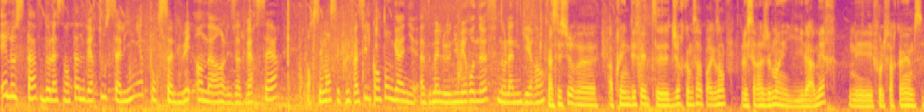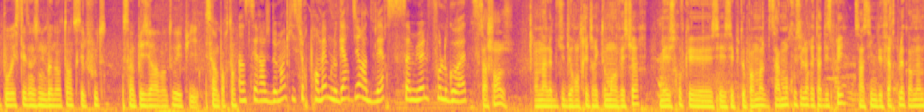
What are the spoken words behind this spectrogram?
et le staff de la Sainte-Anne Vertou s'alignent pour saluer un à un les adversaires. Forcément, c'est plus facile quand on gagne, admet le numéro 9, Nolan Guérin. Ah, c'est sûr, euh, après une défaite euh, dure comme ça, par exemple, le serrage de main, il est amer mais il faut le faire quand même. C'est pour rester dans une bonne entente, c'est le foot. C'est un plaisir avant tout et puis c'est important. Un serrage de main qui surprend même le gardien adverse, Samuel Folgoat. Ça change. On a l'habitude de rentrer directement au vestiaire, mais je trouve que c'est plutôt pas mal. Ça montre aussi leur état d'esprit. C'est un signe de fair play quand même.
